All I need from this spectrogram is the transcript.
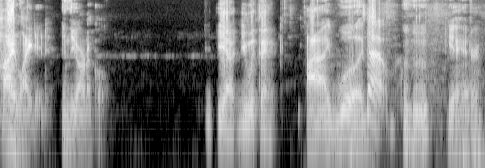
highlighted in the article. Yeah, you would think. I would. So, hmm Yeah, Andrew.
